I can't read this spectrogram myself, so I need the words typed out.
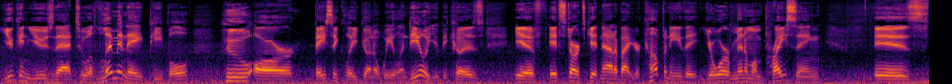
you can use that to eliminate people who are basically going to wheel and deal you. Because if it starts getting out about your company that your minimum pricing is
